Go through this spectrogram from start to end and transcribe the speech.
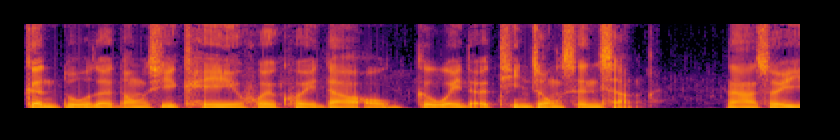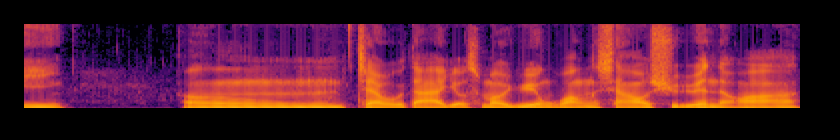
更多的东西，可以回馈到各位的听众身上。那所以，嗯，假如大家有什么愿望想要许愿的话，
